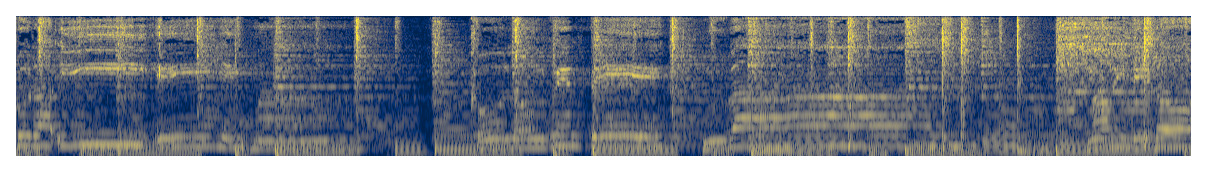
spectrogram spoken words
ကိုတော်ဤအေးရိမ်မှာခိုလုံခွင်ပေးမူပါမမီနေတော့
